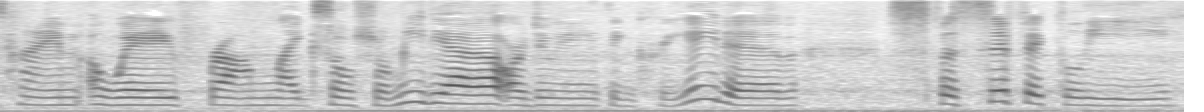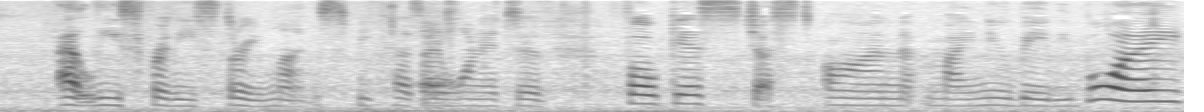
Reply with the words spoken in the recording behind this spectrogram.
time away from like social media or doing anything creative specifically at least for these three months because I wanted to focus just on my new baby boy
